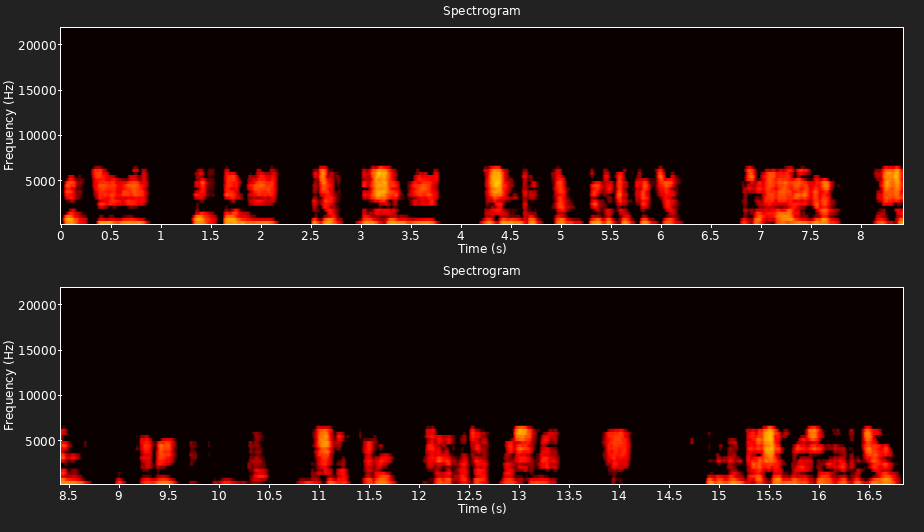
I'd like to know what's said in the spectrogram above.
어찌 이익, 어떤 이익, 그죠? 무슨 이익, 무슨 보탬, 그게 더 좋겠죠. 그래서 하익이란 무슨 보탬이 있겠는가. 무슨 합자로 해석을 하자 그 말씀이에요. 그 부분 다시 한번 해석을 해보지요.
